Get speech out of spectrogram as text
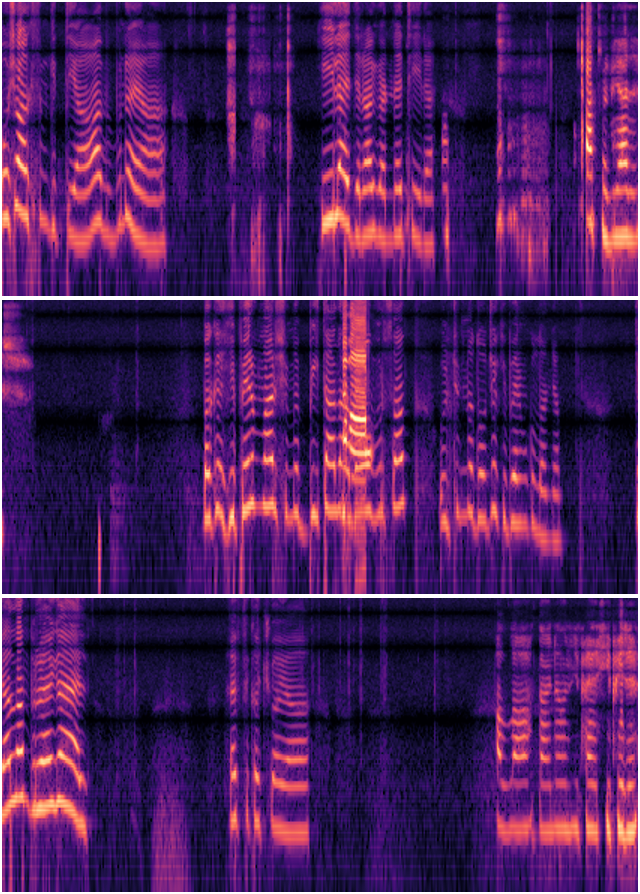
Boşa aksım gitti ya abi bu ne ya? Hiledir aga net hile. Atma birader. Bakın hiperim var şimdi bir tane adama vursam ultimle dolacak hiperimi kullanacağım. Gel lan buraya gel. Hepsi kaçıyor ya. Allah Dyna'nın hiper hiperi.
